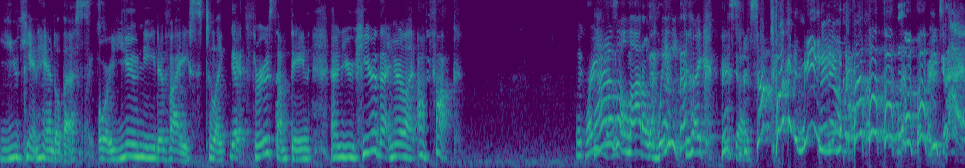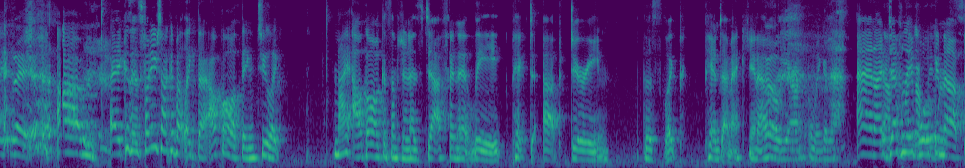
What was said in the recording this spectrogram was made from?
you can't handle this Right. or you need advice to like Yep. get through something and you hear that and you're like oh fuck Like, why that has a lot of weight like stop talking to me I know. Why are you yelling today? um because it's funny you talk about like the alcohol thing too like my alcohol consumption has definitely picked up during this like p- pandemic you know oh yeah. Oh my goodness. and i've definitely woken up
